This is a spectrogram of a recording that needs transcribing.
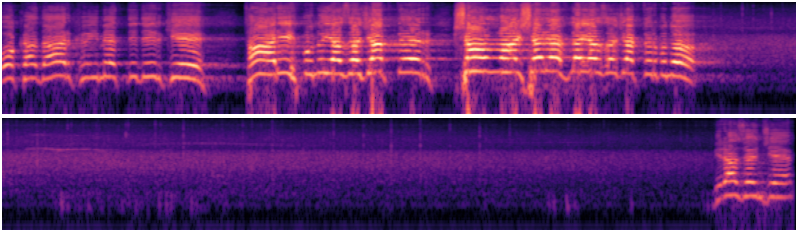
o kadar kıymetlidir ki, tarih bunu yazacaktır, şanla şerefle yazacaktır bunu. Biraz önce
